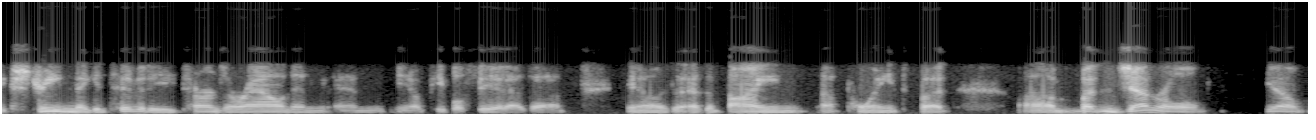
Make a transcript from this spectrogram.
extreme negativity turns around and, and you know people see it as a, you know, as a, as a buying uh, point. But um, but in general, you know,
